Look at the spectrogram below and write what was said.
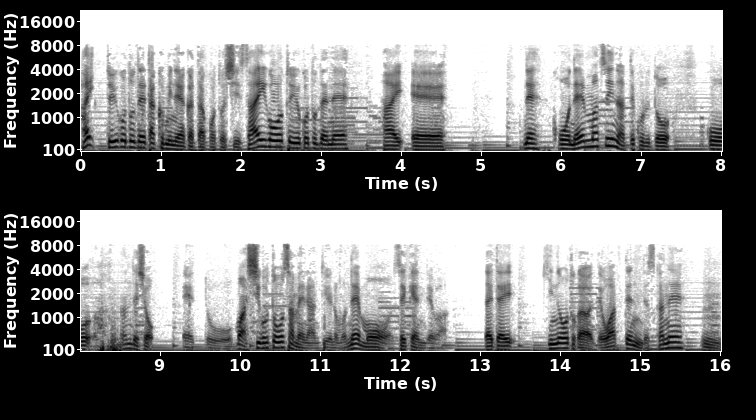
はい。ということで、匠の館今年最後ということでね、はい、えー、ね、こう年末になってくると、こう、なんでしょう、えっと、まあ仕事納めなんていうのもね、もう世間では、だいたい昨日とかで終わってんですかね。うん。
